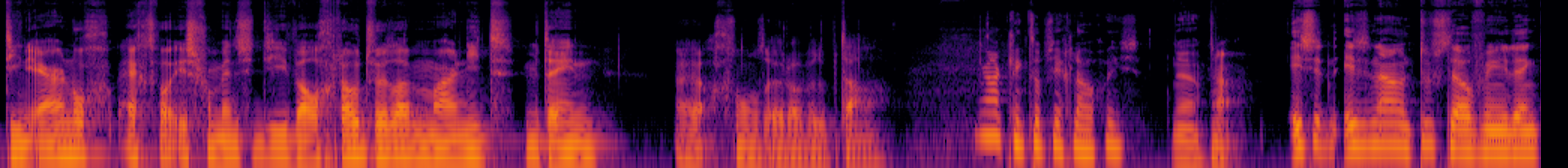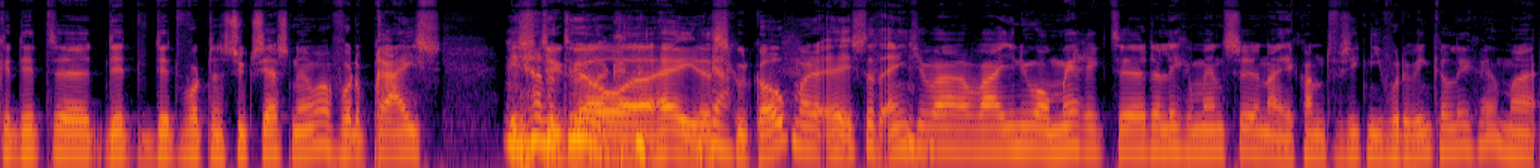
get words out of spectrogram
die 10R nog echt wel is voor mensen die wel groot willen, maar niet meteen eh 800 euro willen betalen. Ja, klinkt op zich logisch. Ja. Ja. Is, het, is het nou een toestel van je denken, dit, eh, dit, dit wordt een succesnummer? Voor de prijs is Ja, natuurlijk wel, eh, hey, dat is Ja. goedkoop. Maar eh, is dat eentje waar, waar je nu al merkt, eh daar liggen mensen, nou je kan het fysiek niet voor de winkel liggen, maar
